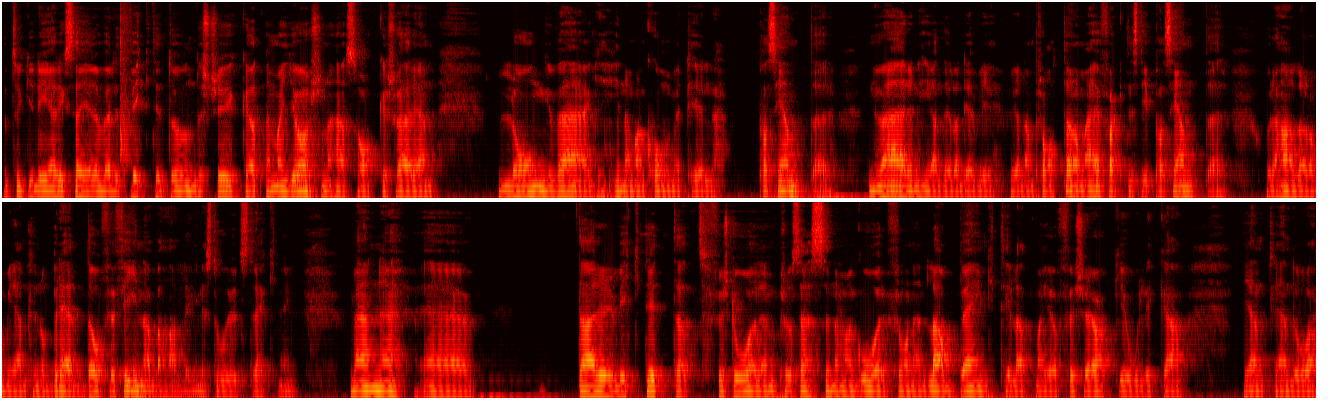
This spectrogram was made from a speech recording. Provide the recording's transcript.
Jag tycker det Erik säger är väldigt viktigt att understryka att när man gör sådana här saker så är det en lång väg innan man kommer till patienter. Nu är en hel del av det vi redan pratar om är faktiskt i patienter. Och det handlar om egentligen att bredda och förfina behandlingen i stor utsträckning. Men eh, där är det viktigt att förstå den processen när man går från en labbänk till att man gör försök i olika egentligen då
